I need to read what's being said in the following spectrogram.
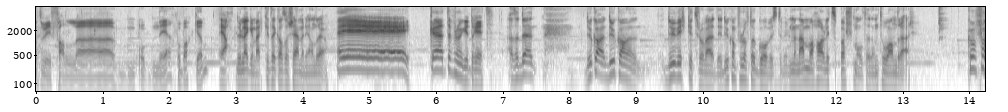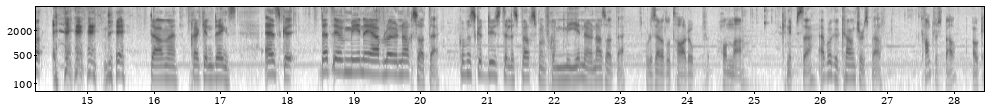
At vi faller opp ned på bakken. Ja, du legger merke til hva som skjer med de andre. ja. Hei, hei, hei! Hva er dette for noe dritt? Altså, det Du kan, du kan Du virker troverdig. Du kan få lov til å gå hvis du vil, men jeg må ha litt spørsmål til de to andre her. Hvorfor Du, damen, frøken Dings. Jeg skal Dette er jo mine jævla undersåtte. Hvorfor skal du stille spørsmål fra mine undersåtte? Hvor du ser at hun tar opp hånda, knipser. Jeg bruker counterspell. Counterspell, OK.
